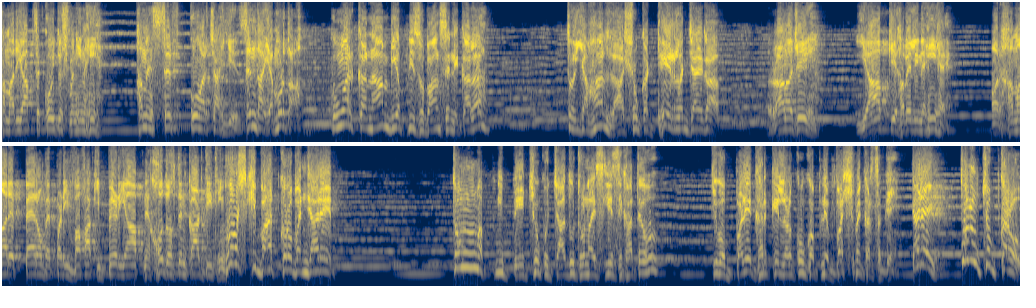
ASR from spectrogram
हमारी आपसे कोई दुश्मनी नहीं है। हमें सिर्फ़ कुंवर चाहिए ज़िंदा या मुर्दा। कुंवर का नाम भी अपनी ज़ुबान से निकाला तो यहाँ लाशों का ढेर लग जाएगा। राणा जी ये आपकी हवेली नहीं है और हमारे पैरों पे पड़ी वफा की बेड़ियाँ आपने खुद उस दिन काट दी थी। होश की बात करो बंजारे। तुम अपनी बेटियों को जादू टोना इसलिए सिखाते हो कि वो बड़े घर के लड़कों को अपने वश में कर सके। अरे तुम चुप करो।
